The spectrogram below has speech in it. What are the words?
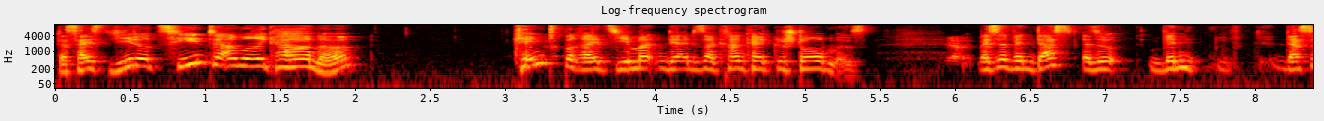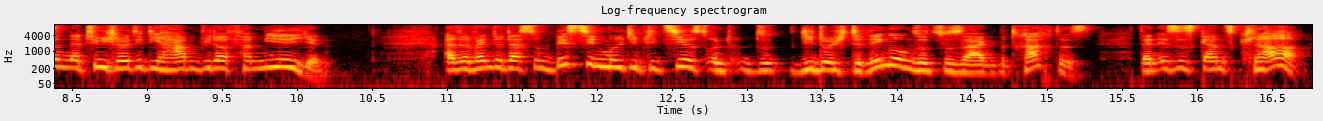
Das heißt, jeder zehnte Amerikaner kennt bereits jemanden, der an dieser Krankheit gestorben ist. Ja. Weißt du, wenn das, also, wenn, das sind natürlich Leute, die haben wieder Familien. Also, wenn du das so ein bisschen multiplizierst und die Durchdringung sozusagen betrachtest, dann ist es ganz klar,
